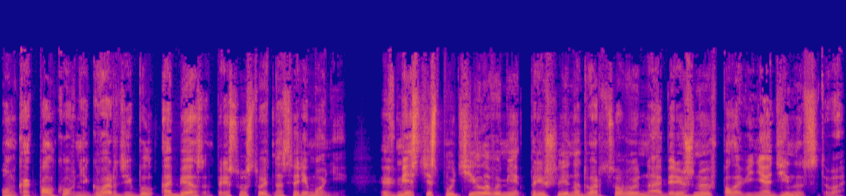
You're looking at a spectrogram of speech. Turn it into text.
Он, как полковник гвардии, был обязан присутствовать на церемонии. Вместе с Путиловыми пришли на Дворцовую набережную в половине одиннадцатого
